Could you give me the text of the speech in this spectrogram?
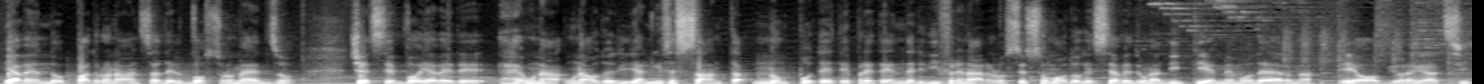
e avendo padronanza del vostro mezzo. Cioè se voi avete eh, un'auto degli anni 60 non potete pretendere di frenare allo stesso modo che se avete una DTM moderna. È ovvio ragazzi.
